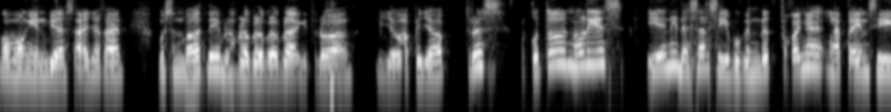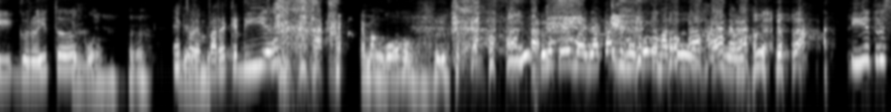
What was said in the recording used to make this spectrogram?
ngomongin biasa aja kan. Bosen hmm. banget nih bla bla bla bla bla gitu doang dijawab dijawab. Terus aku tuh nulis. Iya ini dasar si ibu gendut. Pokoknya ngatain si guru itu. Ibunya. Eh kelemparnya ke dia. Emang goblok lu kayak banyak kan dihukum sama Tuhan emang. Iya terus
